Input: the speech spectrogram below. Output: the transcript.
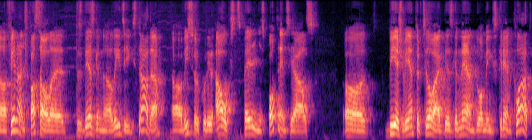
uh, finanšu pasaulē tas diezgan uh, līdzīgi strādā. Uh, visur, kur ir augsts peļņas potenciāls, uh, bieži vien tur cilvēki diezgan neapdomīgi skrien klāt,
